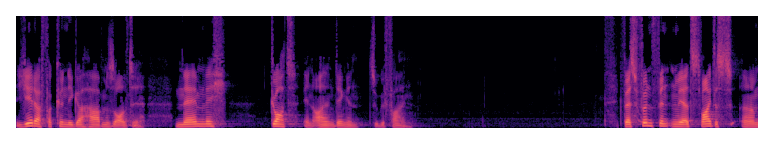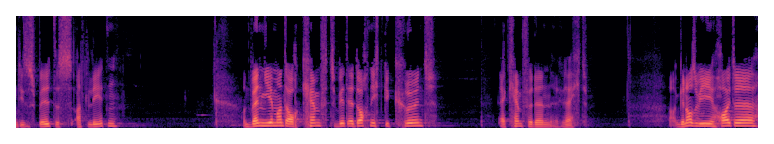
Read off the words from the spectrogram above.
jeder Verkündiger haben sollte, nämlich Gott in allen Dingen zu gefallen. Vers 5 finden wir als zweites ähm, dieses Bild des Athleten. Und wenn jemand auch kämpft, wird er doch nicht gekrönt, er kämpfe denn recht. Genauso wie heute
